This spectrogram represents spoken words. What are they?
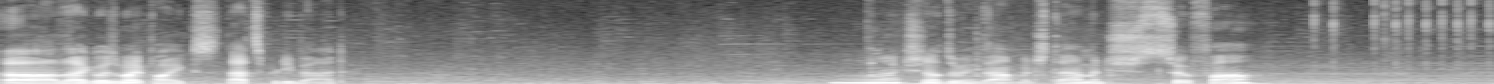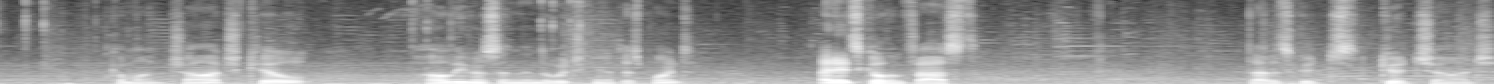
Ah, oh, there goes my pikes. That's pretty bad. Hmm, actually not doing that much damage so far. Come on, charge, kill. I'll even send in the Witch King at this point. I need to kill them fast. That is a good, good charge.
